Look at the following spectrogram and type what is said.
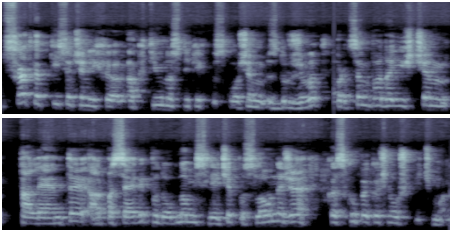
Skratka, tisočenih eh, aktivnosti, ki jih poskušam združevati, predvsem pa da iščem talente ali pa sebi podobno misleče poslovneže, ki skupaj kakšno ušpičmo.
